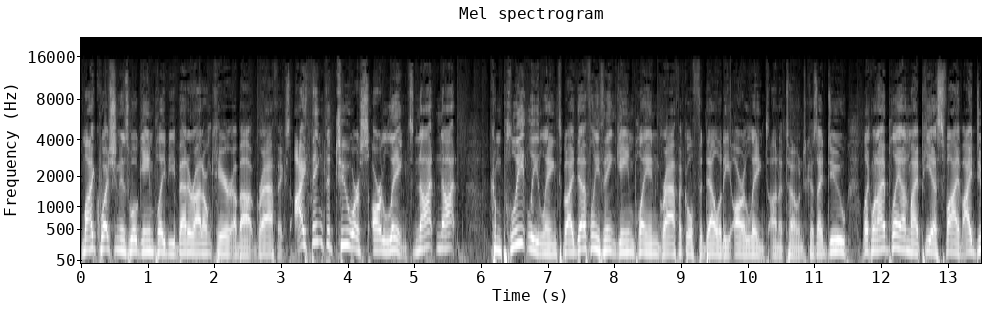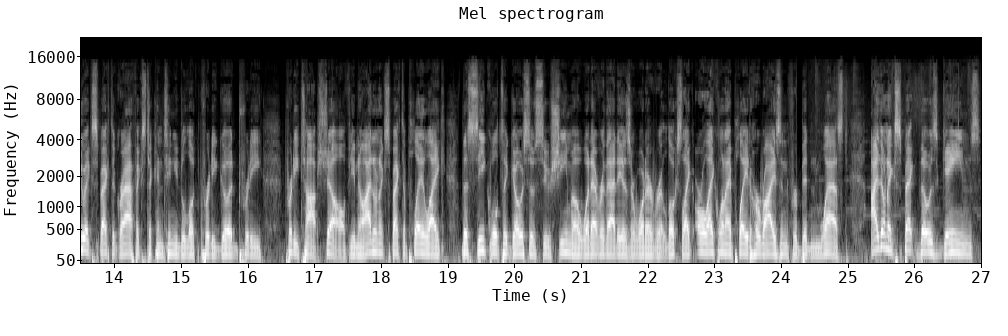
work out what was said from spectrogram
My question is will gameplay be better? I don't care about graphics. I think the two are are linked. Not not completely linked, but I definitely think gameplay and graphical fidelity are linked unatoned because I do like when I play on my PS5, I do expect the graphics to continue to look pretty good, pretty pretty top shelf. You know, I don't expect to play like the sequel to Ghost of Tsushima, whatever that is or whatever it looks like, or like when I played Horizon Forbidden West. I don't expect those games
